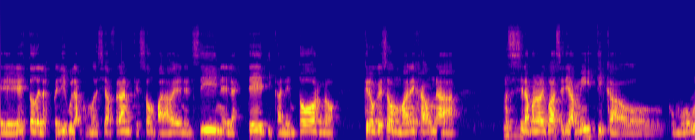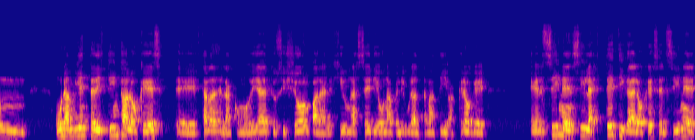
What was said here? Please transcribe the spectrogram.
eh, esto de las películas, como decía Fran, que son para ver en el cine, la estética, el entorno, creo que eso maneja una, no sé si la palabra adecuada sería mística o como un, un ambiente distinto a lo que es eh, estar desde la comodidad de tu sillón para elegir una serie o una película alternativa. Creo que el cine en sí, la estética de lo que es el cine,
